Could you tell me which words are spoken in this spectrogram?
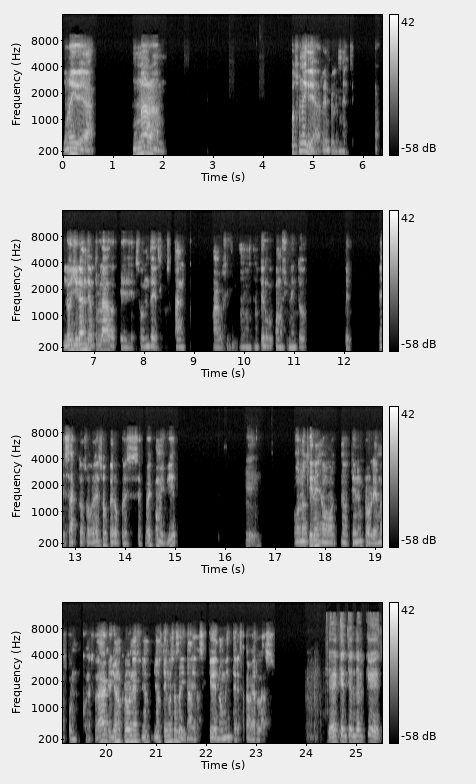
una idea, una, pues una idea, simplemente. Luego llegan de otro lado que son de los satánicos, algo así. No, no tengo conocimiento de- exacto sobre eso, pero pues se puede convivir Sí. o no tienen, o no tienen problemas con, con eso. Ah, que yo no creo en eso, yo, yo no tengo esas deidades, así que no me interesa verlas. Debe que entender que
